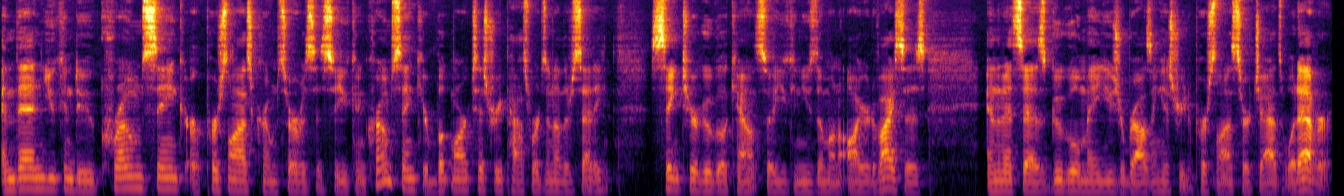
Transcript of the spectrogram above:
And then you can do Chrome Sync or personalized Chrome services. So you can Chrome Sync your bookmarks, history, passwords, and other settings, sync to your Google account so you can use them on all your devices and then it says Google may use your browsing history to personalize search ads, whatever.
